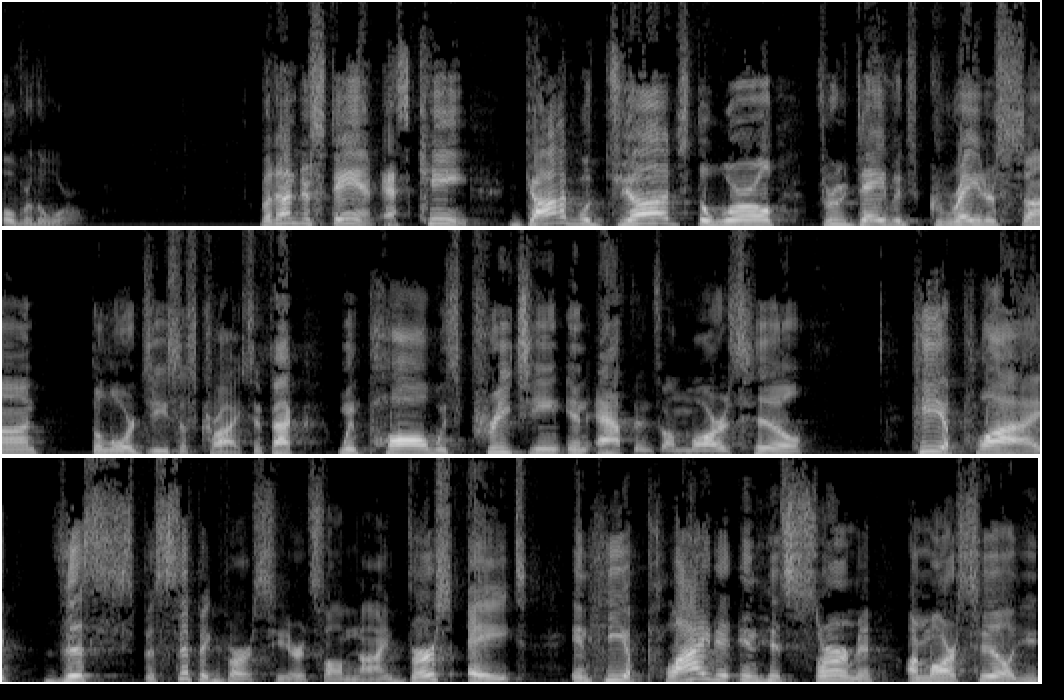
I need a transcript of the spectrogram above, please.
over the world. But understand, as king, God will judge the world through David's greater son, the Lord Jesus Christ. In fact, when Paul was preaching in Athens on Mars Hill, he applied this specific verse here in Psalm 9, verse 8, and he applied it in his sermon on Mars Hill. You,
